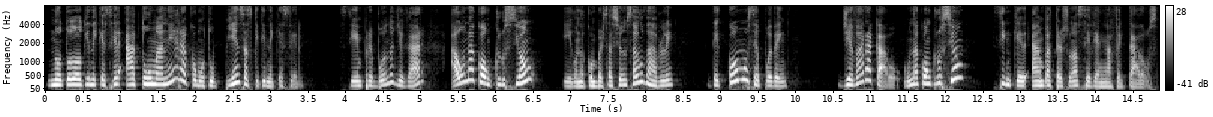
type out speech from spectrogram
No todo tiene que ser a tu manera como tú piensas que tiene que ser. Siempre es bueno llegar a una conclusión y una conversación saludable de cómo se pueden llevar a cabo una conclusión sin que ambas personas se vean afectados.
